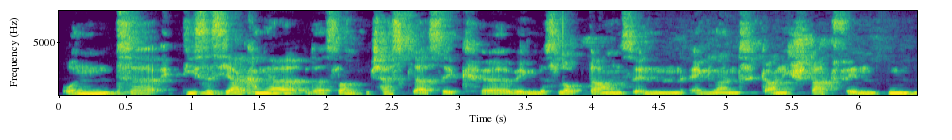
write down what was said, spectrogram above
Und dieses Jahr kann ja das London Chess Classic wegen des Lockdowns in England gar nicht stattfinden.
